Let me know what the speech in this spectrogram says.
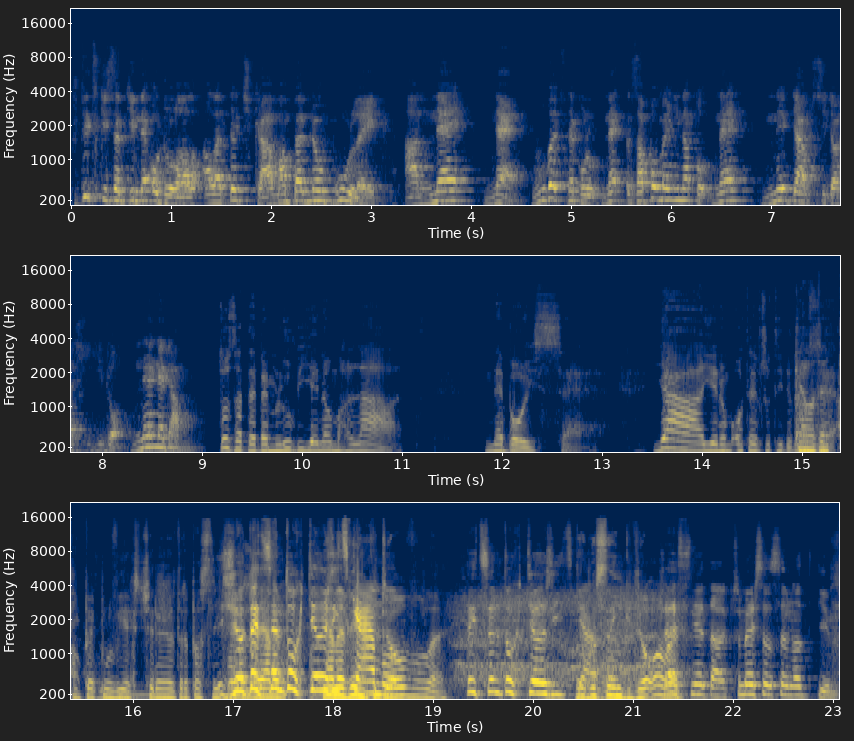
Vždycky jsem tím neodolal, ale teďka mám pevnou vůli a ne, ne, vůbec nepůjdu, ne, zapomeň na to, ne, nedám si další jídlo, ne, nedám. To za tebe mluví jenom hlad. Neboj se. Já jenom otevřu ty dveře Kámo, ten týpek mluví jak z černého trpaslíka. Že jo, teď já jsem ne- to chtěl já říct, nevím, kámo. kdo, vole. Teď jsem to chtěl říct, kámo. Jsem kdo, ale. Přesně tak, přemýšlel jsem nad tím.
